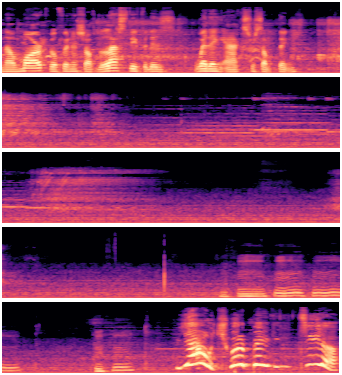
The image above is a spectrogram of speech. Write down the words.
now Mark will finish off the last thief with his wedding axe or something. Mm-hmm, mm-hmm, mm-hmm, Youch! What a big idea!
